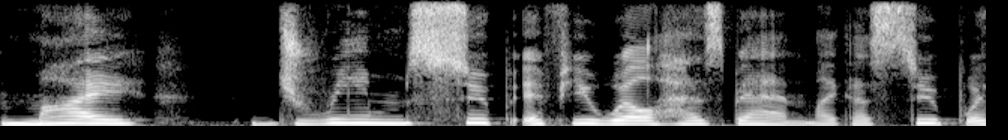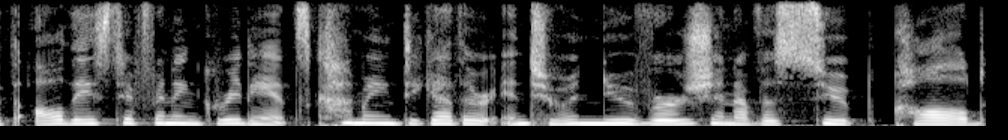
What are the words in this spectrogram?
my dream soup, if you will, has been like a soup with all these different ingredients coming together into a new version of a soup called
